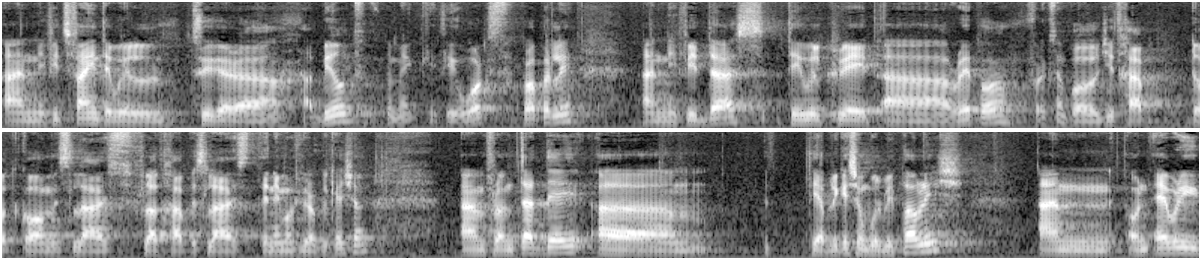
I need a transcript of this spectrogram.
And if it's fine, they will trigger a, a, build to make if it works properly. And if it does, they will create a repo, for example, github.com slash flathub slash the name of your application. And from that day, um, the application will be published. And on every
